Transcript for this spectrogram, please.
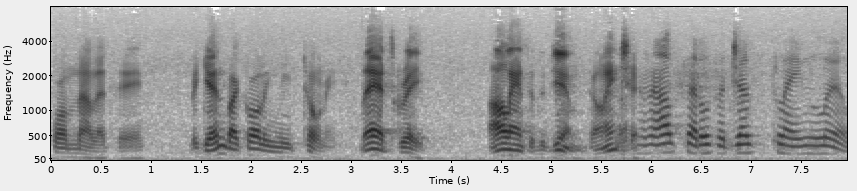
formality. Begin by calling me Tony. That's great. I'll answer to Jim, Tony. And I'll settle for just plain Lil.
